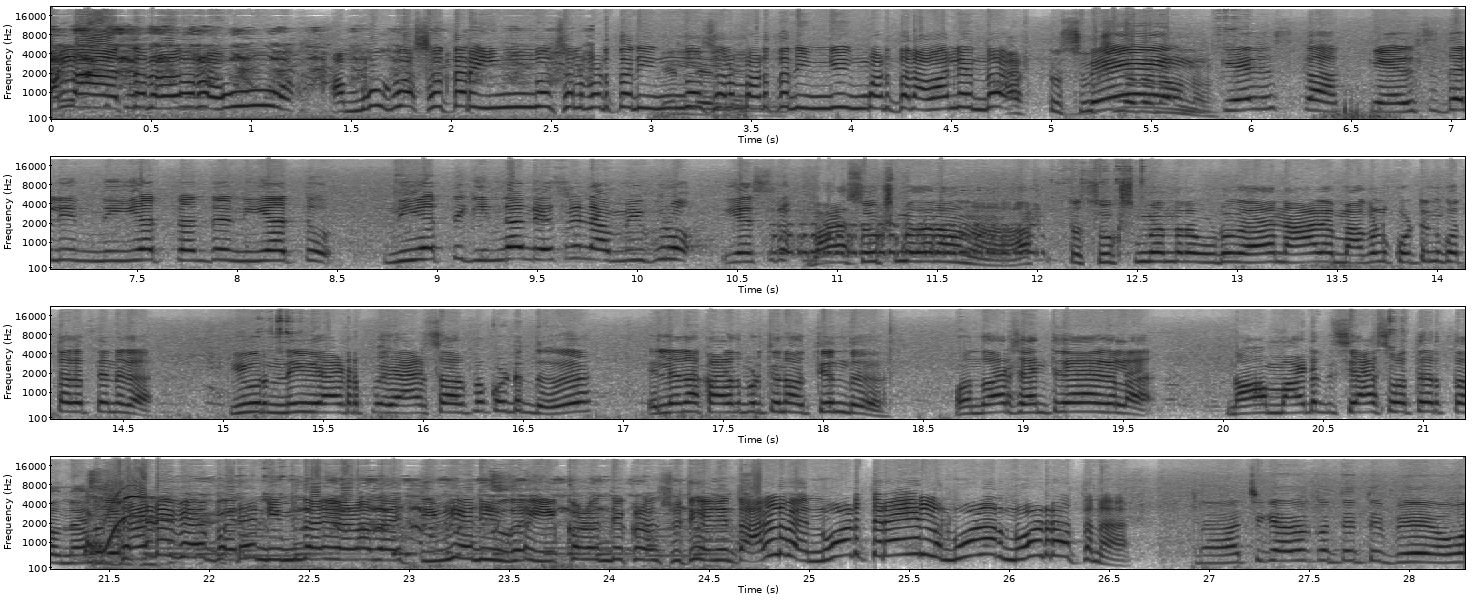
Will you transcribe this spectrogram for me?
ಅಲ್ಲ ಆತರ ಆದ್ರೆ ಹೂ ಆ ಮೂಗ್ ಬಸ್ತಾರ ಹಿಂಗ್ ಒಂದ್ಸಲ ಮಾಡ್ತಾನೆ ಹಿಂಗ್ ಒಂದ್ಸಲ ಮಾಡ್ತಾನೆ ಹಿಂಗ್ ಹಿಂಗ್ ಮಾಡ್ತಾನೆ ಅವಲಿಂದ ಅಷ್ಟು ಸೂಕ್ಷ್ಮ ಅದಾನ ಅವನು. ಕೇಳಿಸ್ಕ ಕೆಲ್ಸದಲ್ಲಿ ನಿಯತ್ ಅಂದ್ರೆ ನಿಯತ್ತು. ನಿಯತ್ತಿಗೆ ಇನ್ನೊಂದು ಹೆಸರು ನಮ್ಮಿಬ್ರು ಹೆಸರು. ಭಾಳ ಸೂಕ್ಷ್ಮ ಅದಾನ ಅವನು. ಅಷ್ಟು ಸೂಕ್ಷ್ಮ ಅಂದ್ರೆ ಹುಡುಗ ನಾಳೆ ಮಗಳು ಕೊಟ್ಟಿನ ಗೊತ್ತಾಗತ್ತೆ ನನಗೆ. ಇವ್ರು ನೀವು ಎರಡು ರೂಪಾಯಿ ಎರಡು ಸಾವಿರ ರೂಪಾಯಿ ಕೊಟ್ಟಿದ್ದು ಎಲ್ಲೇನ ಕಳೆದು ಬಿಡ್ತೀನಿ ನಾವು ತಿಂದು. ಒಂದು ವಾರ ಸಂತಿಗೆ ಆಗಲ್ಲ. ನಾವು ಮಾಡಿದ ಶಾಶ್ವತ ಇರ್ತದೆ ನನಗೆ ಬರೇ ನಿಮ್ದ ಹೇಳೋದಾಯ್ತು. ನೀವು ಈ ಕಡೆ ಒಂದ್ ಈ ಕಡೆ ಸುತ್ತಿಗೆ ನಿಂತ. ಅಲ್ವೇ ನೋಡ್ತೀರಾ? ನೋಡ್ರ ನೋಡ್ರ ಆತನ? ನಾಚಿಕೆ ಆಗಕತ್ತೈತಿ ಬೇ ಅವ್ವ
